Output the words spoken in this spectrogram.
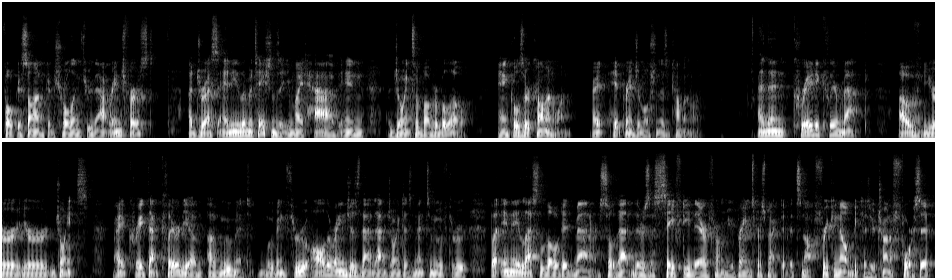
Focus on controlling through that range first. Address any limitations that you might have in joints above or below. Ankles are a common one, right? Hip range of motion is a common one. And then create a clear map of your, your joints, right? Create that clarity of, of movement, moving through all the ranges that that joint is meant to move through, but in a less loaded manner so that there's a safety there from your brain's perspective. It's not freaking out because you're trying to force it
